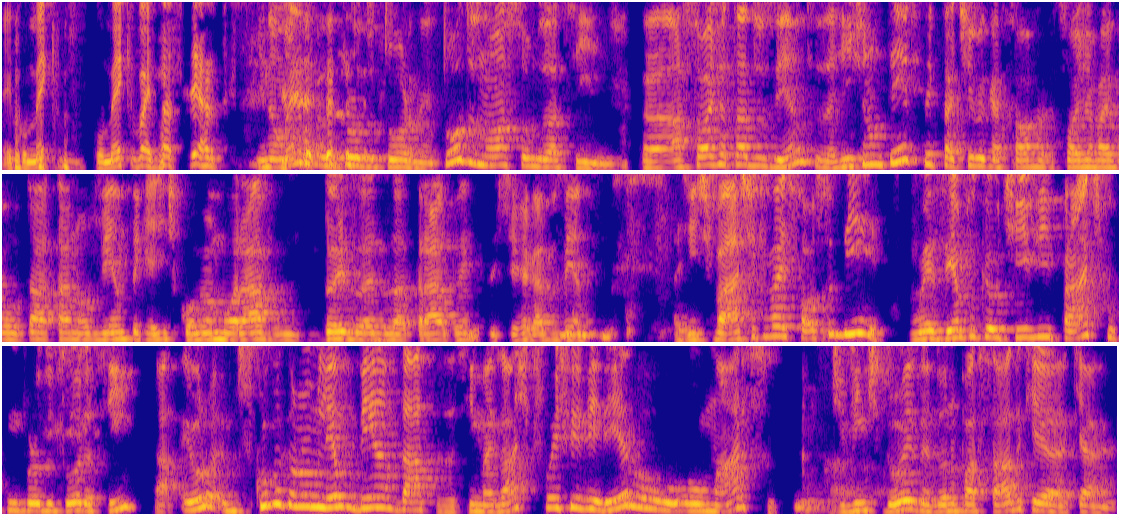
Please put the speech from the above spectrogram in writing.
E como é que, como é que vai dar certo? E não é o produtor, né? Todos nós somos assim. Ah, a soja está 200, a gente não tem expectativa que a soja vai voltar a estar tá 90, que a gente comemorava dois anos atrás, antes de chegar a 200. A gente acha que vai só subir. Um exemplo que eu tive prático com um produtor assim, ah, desculpa que eu não me lembro bem as datas, assim, mas acho que foi fevereiro ou, ou março de 22, né, do ano passado, que, a, que, a,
